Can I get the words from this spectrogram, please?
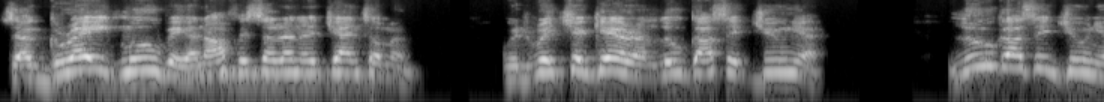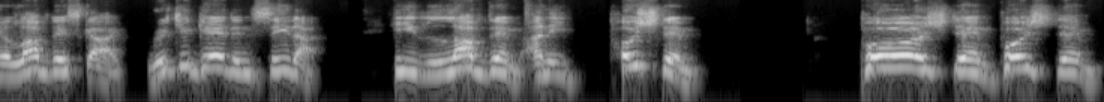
It's a great movie, An Officer and a Gentleman, with Richard Gere and Lou Gossett Jr. Lou Gossett Jr. loved this guy. Richard Gere didn't see that. He loved him and he pushed him, pushed him, pushed him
